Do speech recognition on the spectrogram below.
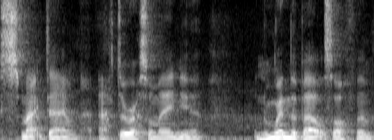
SmackDown after WrestleMania and win the belts off them.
